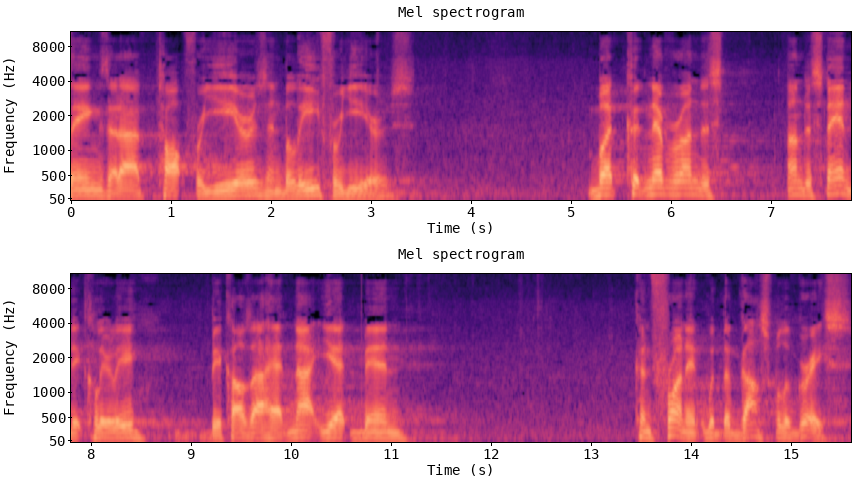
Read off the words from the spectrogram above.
things that I've taught for years and believed for years, but could never under, understand it clearly because I had not yet been confronted with the gospel of grace,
